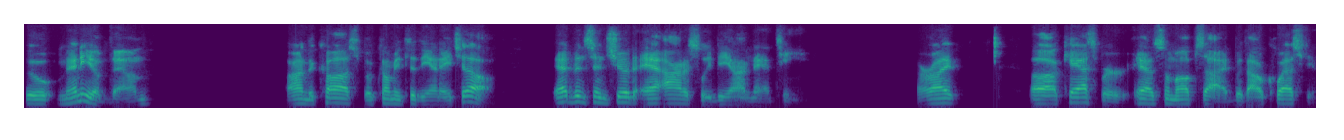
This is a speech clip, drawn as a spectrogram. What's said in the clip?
who many of them are on the cusp of coming to the NHL. Edvinsson should honestly be on that team. All right. Uh, Kasper has some upside without question.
